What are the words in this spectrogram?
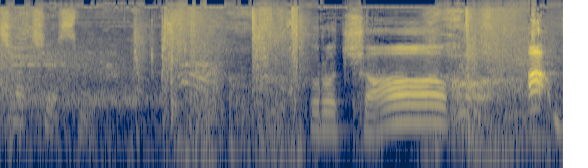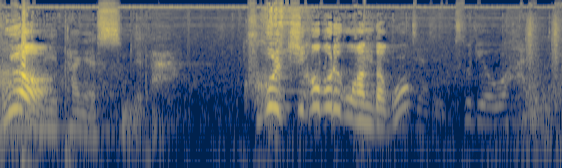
처치했습니다. 그렇죠 아 뭐야 당했습니다. 그걸 찍어버리고 간다고? 자를 두려워하는 것이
